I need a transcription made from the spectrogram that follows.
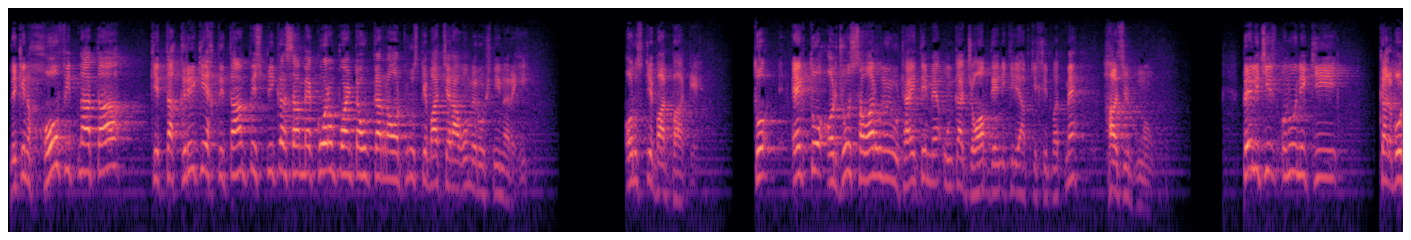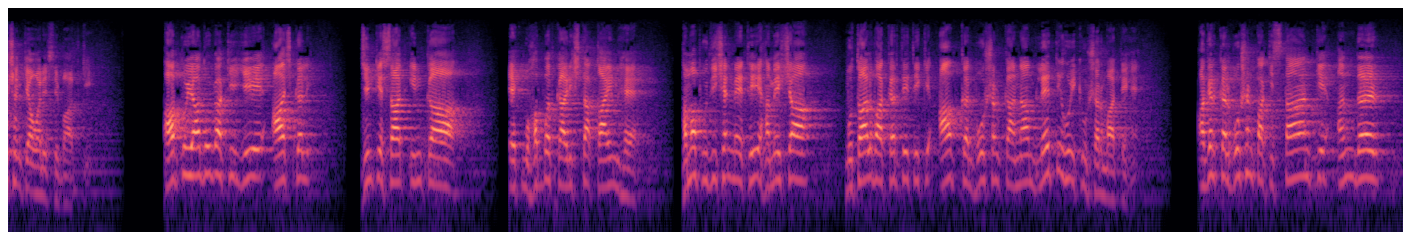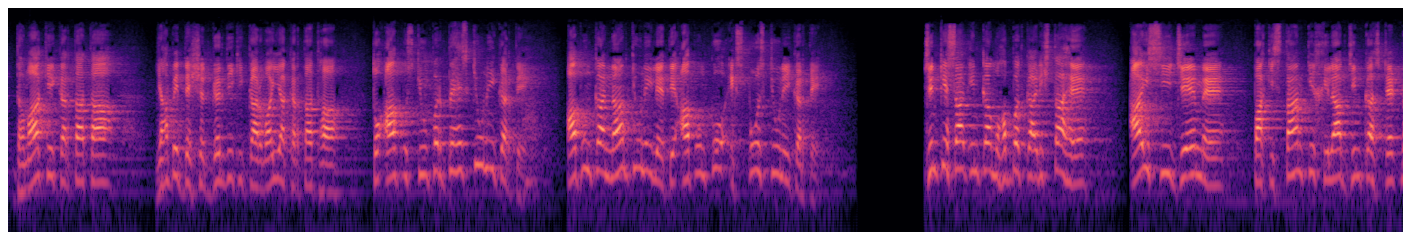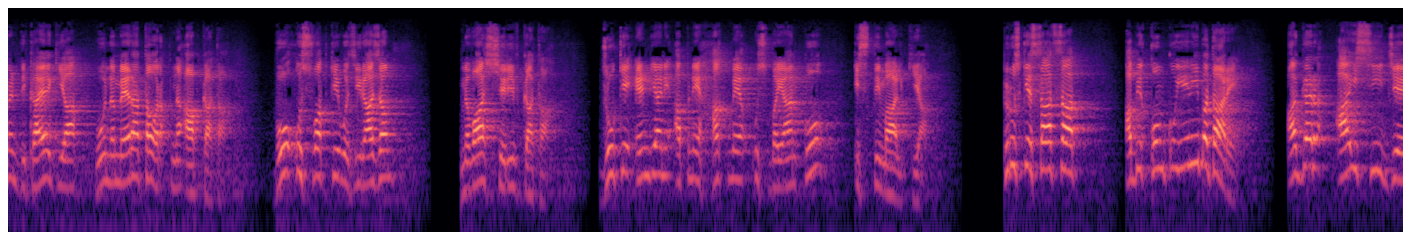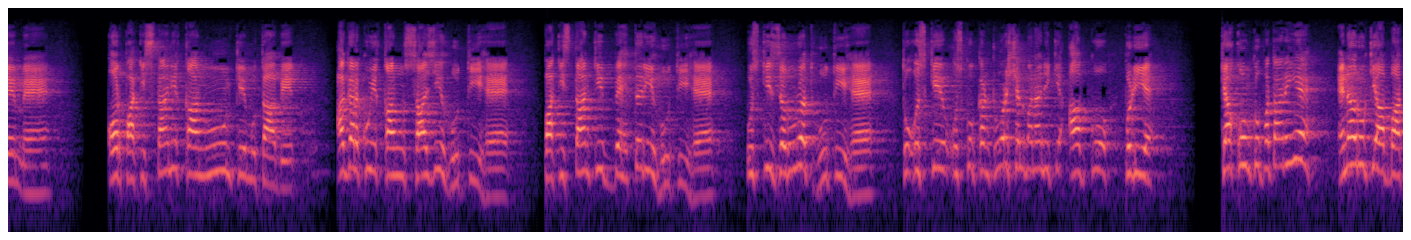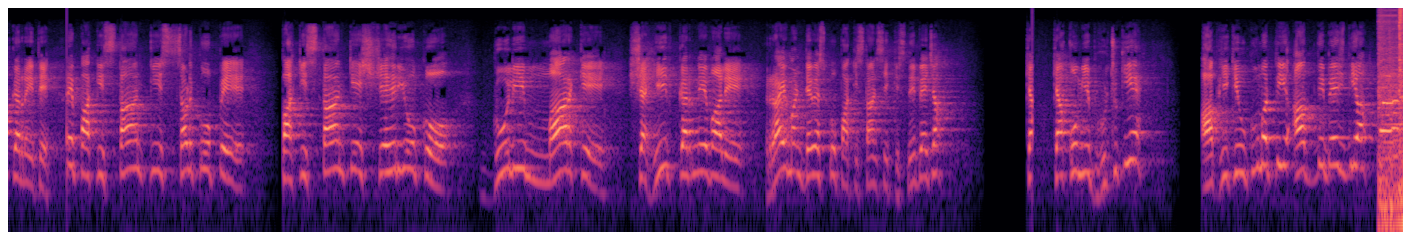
लेकिन खौफ इतना था कि तकरीर के अख्ताम पे स्पीकर साहब, मैं कोरम पॉइंट आउट कर रहा हूँ, और फिर उसके बाद चिरागों में रोशनी न रही। और उसके बाद भाग। तो एक तो और जो सवाल उन्होंने उठाए थे, मैं उनका जवाब देने के लिए आपकी खिदमत में हाजिर हुआ पहली चीज़ उन्होंने की कलभूषण के हवाले से बात की। आपको याद होगा कि ये आजकल जिनके साथ इनका एक मोहब्बत का रिश्ता कायम है, हम अपोजिशन में थे, हमेशा मुतालबा करते थे कि आप कलभूषण का नाम लेते हुए क्यों शर्माते हैं? अगर कलभूषण पाकिस्तान के अंदर धमाके करता था, यहाँ पे दहशतगर्दी की कार्रवाइयाँ करता था तो आप उसके ऊपर बहस क्यों नहीं करते? आप उनका नाम क्यों नहीं लेते? आप उनको एक्सपोज क्यों नहीं करते? जिनके साथ इनका मोहब्बत का रिश्ता है आईसीजे में पाकिस्तान के खिलाफ जिनका स्टेटमेंट दिखाया गया, वो न मेरा था और न आपका था। वो उस वक्त के वज़ीर आज़म नवाज़ शरीफ का था, जो कि इंडिया ने अपने हक में उस बयान को इस्तेमाल किया। फिर उसके साथ साथ अभी कौम को ये नहीं बता रहे, अगर आईसीजे में और पाकिस्तानी कानून के मुताबिक अगर कोई कानून साजी होती है, पाकिस्तान की बेहतरी होती है उसकी ज़रूरत होती है तो उसके, उसको कंट्रोवर्शियल बनाने की आपको पड़ी है। क्या कौम को पता नहीं है? एनआरओ की आप बात कर रहे थे। पाकिस्तान की सड़कों पे, पाकिस्तान के शहरियों को गोली मार के शहीद करने वाले रायमंड डेविस को पाकिस्तान से किसने भेजा? क्या क्या कौम ये भूल चुकी है? आप ही की हुकूमत थी, आपने भेज दिया।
